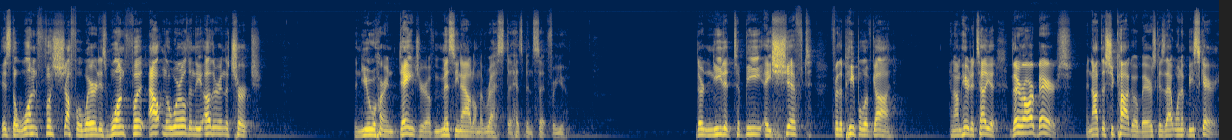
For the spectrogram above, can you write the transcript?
is the one foot shuffle, where it is one foot out in the world and the other in the church, then you are in danger of missing out on the rest that has been set for you. There needed to be a shift for the people of God. And I'm here to tell you there are bears and not the Chicago Bears because that wouldn't be scary.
